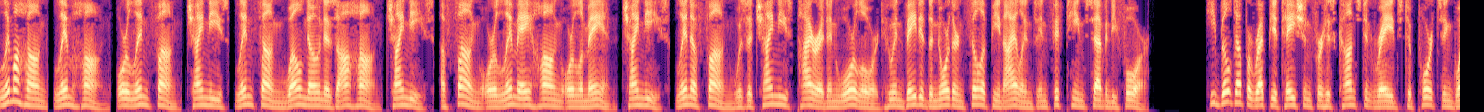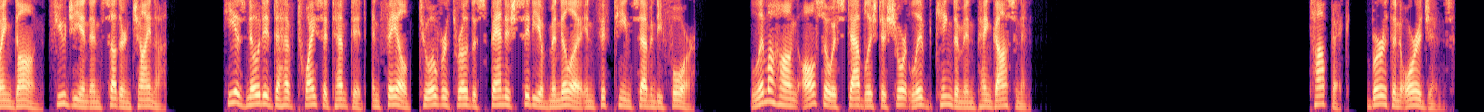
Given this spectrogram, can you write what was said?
Limahong, Lim Hong, or Lin Feng Chinese, Lin Feng well known as Ah Hong Chinese, A Feng or Lim A Hong or Limayan Chinese, Lin A Feng was a Chinese pirate and warlord who invaded the northern Philippine Islands in 1574. He built up a reputation for his constant raids to ports in Guangdong, Fujian and southern China. He is noted to have twice attempted, and failed, to overthrow the Spanish city of Manila in 1574. Limahong also established a short-lived kingdom in Pangasinan. Birth and origins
